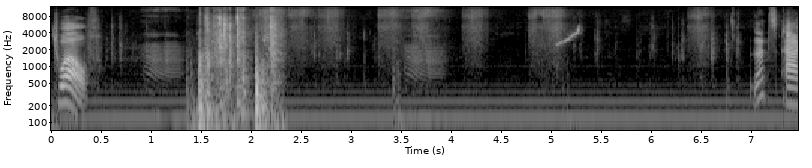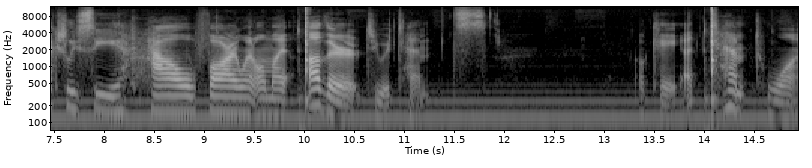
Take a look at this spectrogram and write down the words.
Twelve. Let's actually see how far I went on my other two attempts. Okay, attempt one.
